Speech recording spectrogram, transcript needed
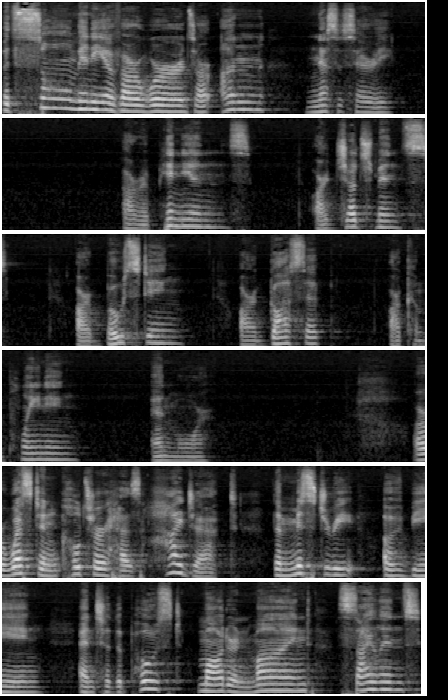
But so many of our words are unnecessary. Our opinions, our judgments, our boasting, our gossip, our complaining, and more. Our Western culture has hijacked the mystery of being, and to the postmodern mind, silence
